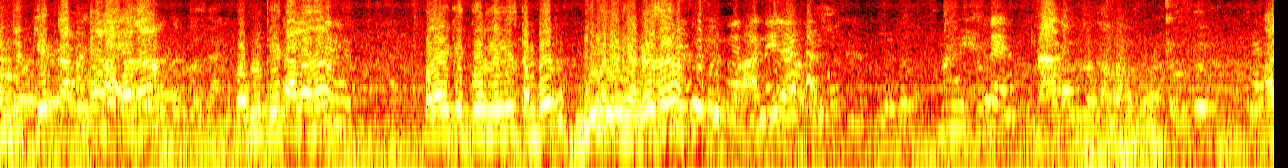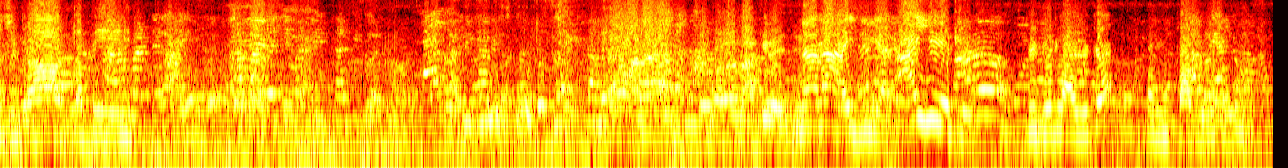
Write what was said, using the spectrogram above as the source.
રંજીત કેક કાપીને મને આપે છે. બબલું કેક આલે છે. બધા એક એક ગોર લઈ લઈશ કમ્પ્લીટ જીવે લઈને આવ્યો છે. આ સિદ્ધરાજ ટપી. ના ના આઈ ગઈ યાર. આઈ ગઈ એટલું. કેટલા આવી કે? પણ હું કાપી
